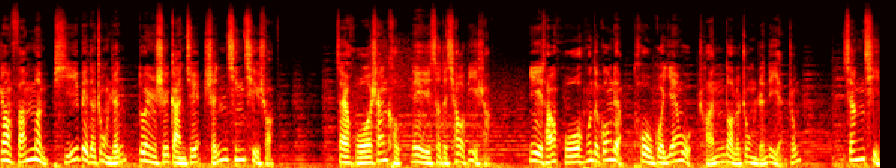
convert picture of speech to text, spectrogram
让烦闷疲惫的众人顿时感觉神清气爽。在火山口内侧的峭壁上，一团火红的光亮透过烟雾传到了众人的眼中，香气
